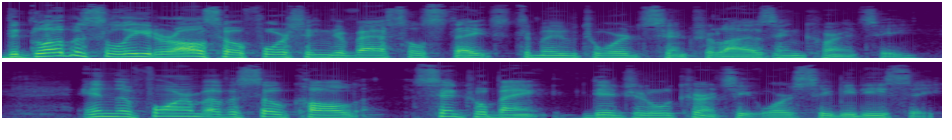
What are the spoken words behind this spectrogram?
The globalist elite are also forcing their vassal states to move towards centralizing currency in the form of a so called central bank digital currency, or CBDC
